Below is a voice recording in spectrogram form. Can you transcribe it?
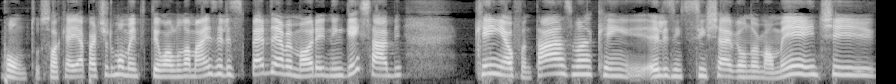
Ponto. Só que aí, a partir do momento que tem um aluno a mais, eles perdem a memória e ninguém sabe quem é o fantasma, quem eles se enxergam normalmente,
